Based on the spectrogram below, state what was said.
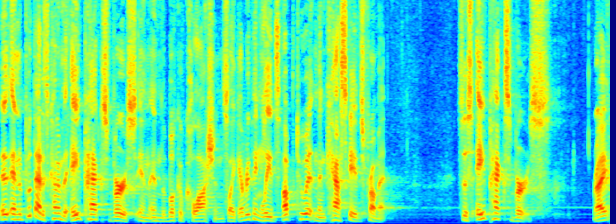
And to put that as kind of the apex verse in, in the book of Colossians, like everything leads up to it and then cascades from it. It's this apex verse, right?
